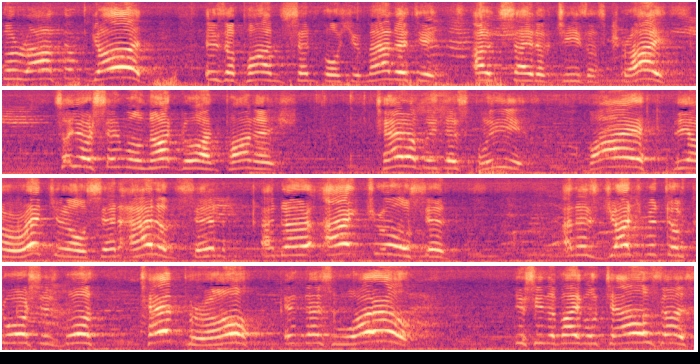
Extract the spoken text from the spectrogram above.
The wrath of God is upon sinful humanity outside of Jesus Christ. So your sin will not go unpunished. Terribly displeased by the original sin, Adam's sin, and our actual sins. And his judgment, of course, is both temporal in this world. You see, the Bible tells us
